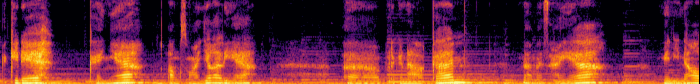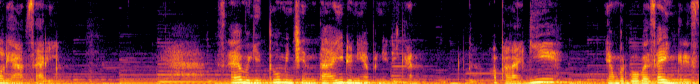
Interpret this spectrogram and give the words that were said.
Oke deh, kayaknya langsung aja kali ya. Uh, perkenalkan, nama saya Medina Aulia Hapsari. Saya begitu mencintai dunia pendidikan, apalagi yang berbau bahasa Inggris.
